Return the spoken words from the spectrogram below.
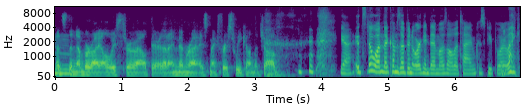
That's the Mm. number I always throw out there that I memorized my first week on the job. yeah, it's the one that comes up in organ demos all the time because people are like,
